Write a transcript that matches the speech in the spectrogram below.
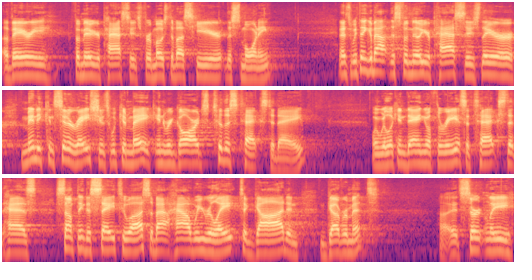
a very familiar passage for most of us here this morning. And as we think about this familiar passage, there are many considerations we can make in regards to this text today. When we look in Daniel 3, it's a text that has something to say to us about how we relate to God and government. Uh, it's certainly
